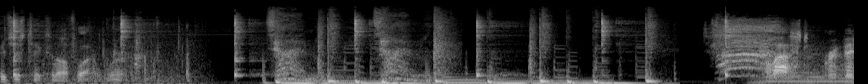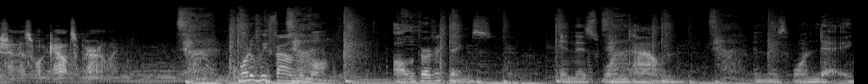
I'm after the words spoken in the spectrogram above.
It just takes an awful lot of work. Time, time, The last revision is what counts, apparently. time. What if we found them all? All the perfect things in this one town, in this one day.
